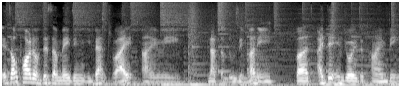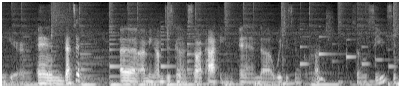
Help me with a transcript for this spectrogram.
it's all part of this amazing event, right? I mean, not the losing money, but I did enjoy the time being here. And that's it uh, I mean, I'm just gonna start packing and uh, we're just gonna go lunch. So see you soon.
